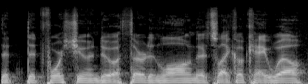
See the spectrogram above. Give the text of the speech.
that, that forced you into a third and long that's like, okay, well,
